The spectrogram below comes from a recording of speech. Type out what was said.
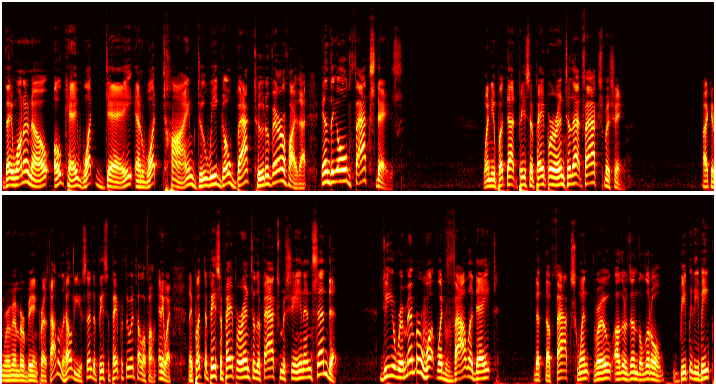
they want to know okay, what day and what time do we go back to to verify that? In the old fax days, when you put that piece of paper into that fax machine, I can remember being pressed. How the hell do you send a piece of paper through a telephone? Anyway, they put the piece of paper into the fax machine and send it. Do you remember what would validate that the fax went through other than the little beepity beep?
